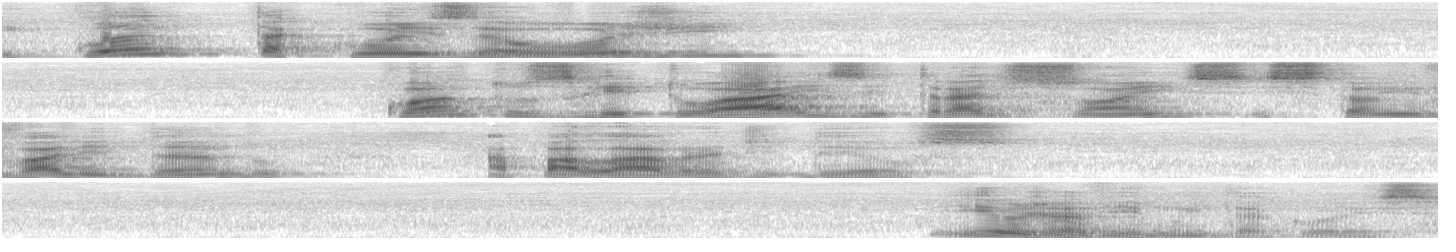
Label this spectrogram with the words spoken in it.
E quanta coisa hoje, quantos rituais e tradições estão invalidando a palavra de Deus. E eu já vi muita coisa.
